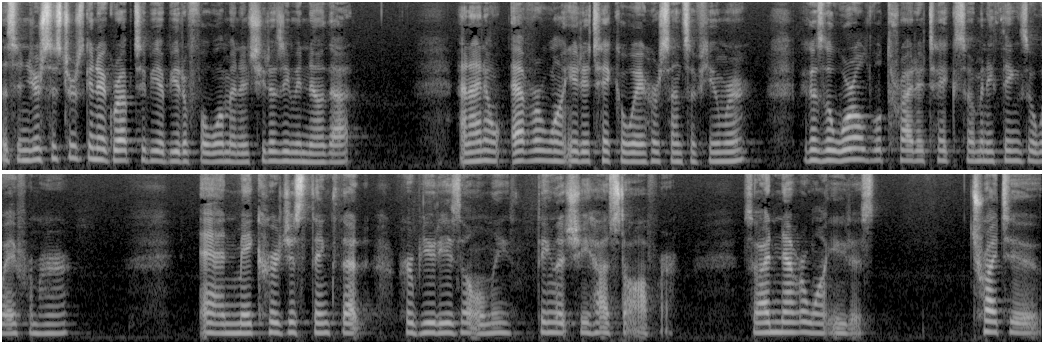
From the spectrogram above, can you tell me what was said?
Listen, your sister's going to grow up to be a beautiful woman, and she doesn't even know that. And I don't ever want you to take away her sense of humor because the world will try to take so many things away from her and make her just think that her beauty is the only thing that she has to offer. So I never want you to try to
